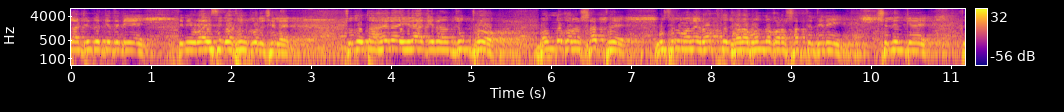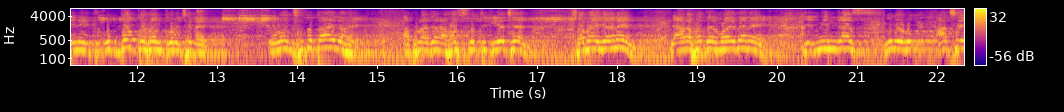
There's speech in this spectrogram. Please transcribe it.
কান্ট্রিদেরকে নিয়ে তিনি ওআইসি গঠন করেছিলেন। শুধু তাহেরা ইরাক ইরান যুদ্ধ বন্ধ করার স্বার্থে মুসলমানের রক্ত ঝরা বন্ধ করার স্বার্থে তিনি সেদিনকে তিনি উদ্যোগ গ্রহণ করেছিলেন। এবং শুধু তাই নয় আপনারা যারা হজ করতে গিয়েছেন, সবাই জানেন যে আরাফাতের ময়দানে যে নিম গাছগুলো আছে,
